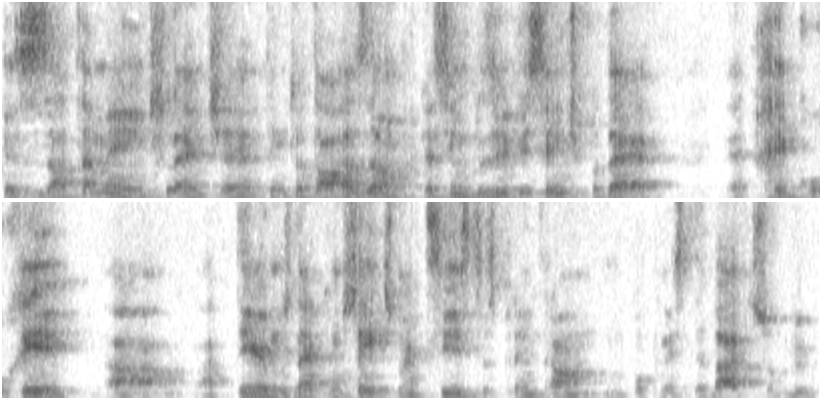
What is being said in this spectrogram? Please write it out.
Exatamente, Leti, é, tem total razão, porque assim, inclusive se a gente puder é, recorrer a, a, termos, né, conceitos marxistas, para entrar um, um pouco nesse debate sobre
